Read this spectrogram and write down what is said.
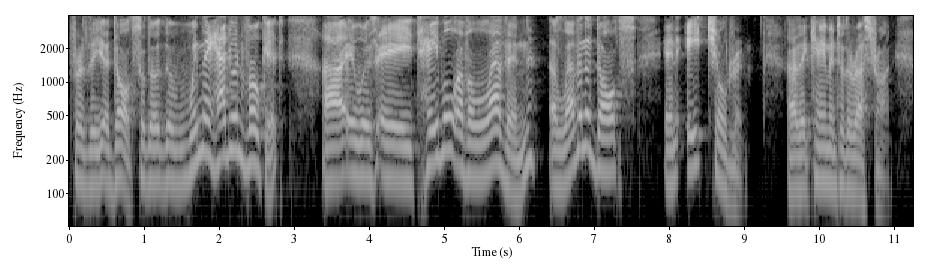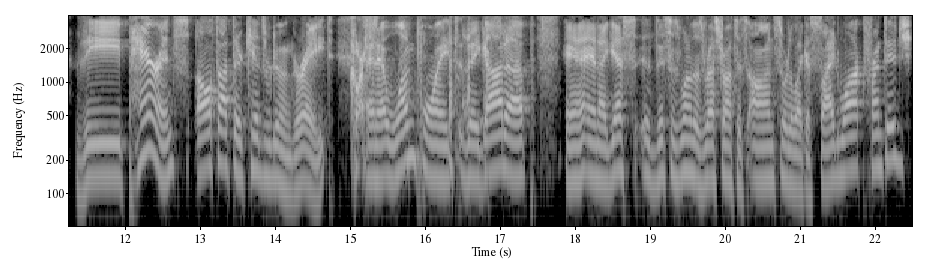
for the adults. So the, the, when they had to invoke it, uh, it was a table of 11, 11 adults and eight children uh, that came into the restaurant. The parents all thought their kids were doing great. Of course. And at one point, they got up, and, and I guess this is one of those restaurants that's on sort of like a sidewalk frontage.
